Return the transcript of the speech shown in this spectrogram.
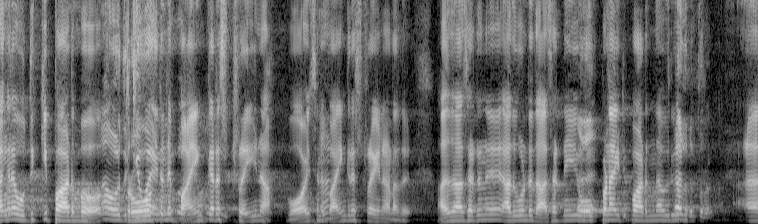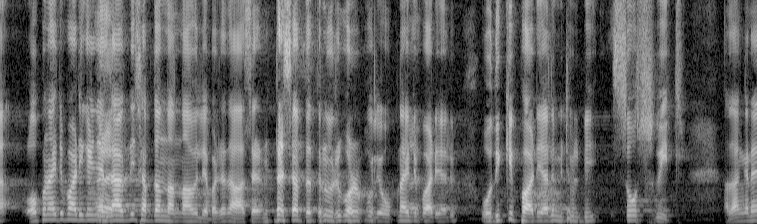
അങ്ങനെ ഒതുക്കി പാടുമ്പോ ത്രോട്ടിന് ഭയങ്കര സ്ട്രെയിനാ വോയിസിന് ഭയങ്കര സ്ട്രെയിൻ ആണത്. അത് ദാസേട്ടന് അതുകൊണ്ട് ദാസേട്ടന് ഈ ഓപ്പൺ ആയിട്ട് പാടുന്ന ഒരു ഓപ്പൺ ആയിട്ട് പാടി കഴിഞ്ഞാൽ എല്ലാവരുടെയും ശബ്ദം നന്നാവില്ല? പക്ഷെ ദാസേട്ടന്റെ ശബ്ദത്തിന് ഒരു കുഴപ്പമില്ല. ഓപ്പൺ ആയിട്ട് പാടിയാലും ഒതുക്കി പാടിയാലും it will be so sweet അതങ്ങനെ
